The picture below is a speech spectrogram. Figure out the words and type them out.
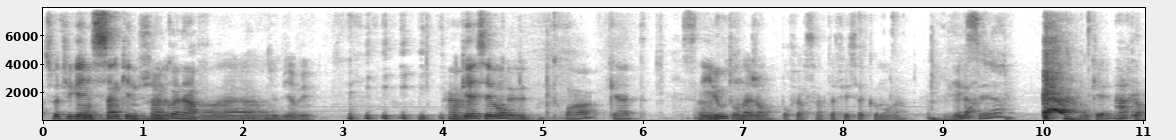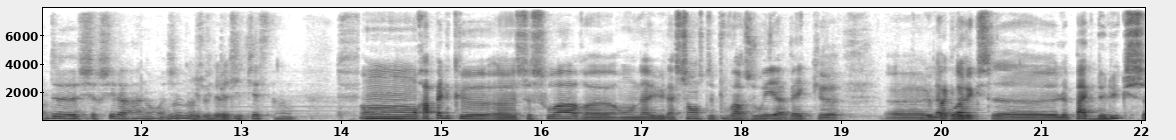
Soit tu gagnes 5 et une Je suis un connard. Voilà, j'ai bien vu. ok, c'est bon 2, 3, 4, 5. Et il est où ton agent pour faire ça? T'as fait ça comment là? Il est là. C'est là. Ok. Arrête de chercher là. Ah non, j'ai- Non, non, il y a je petites pièces. Ah non. On rappelle que euh, ce soir, euh, on a eu la chance de pouvoir jouer avec euh, Le pack de boîte, luxe. euh, le pack de luxe,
